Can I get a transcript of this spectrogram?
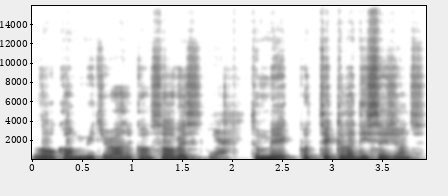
local meteorological service yeah. to make particular decisions.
